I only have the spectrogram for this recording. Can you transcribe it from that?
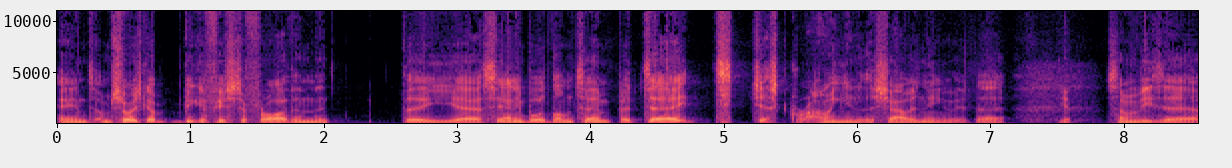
And I'm sure he's got bigger fish to fry than the the uh, sounding board long term. But uh, just growing into the show, isn't he? With uh, Yep. some of his uh,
